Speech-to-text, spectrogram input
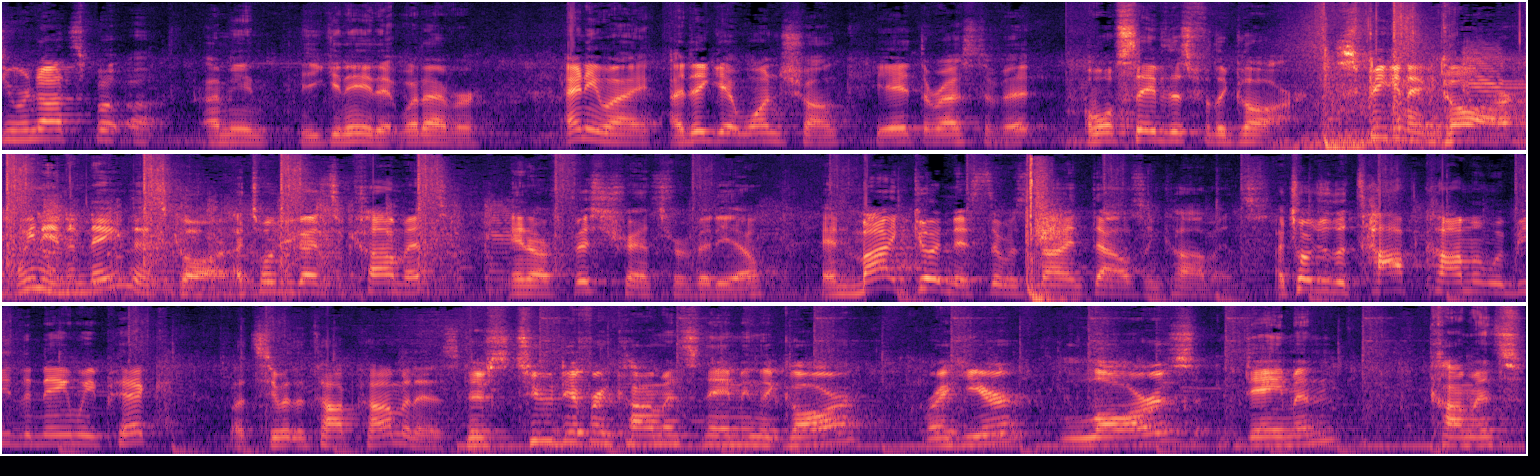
you were not supposed, uh, I mean, he can eat it, whatever. Anyway, I did get one chunk. He ate the rest of it. And we'll save this for the gar. Speaking of gar, we need to name this gar. I told you guys to comment in our fish transfer video. And my goodness, there was 9,000 comments. I told you the top comment would be the name we pick. Let's see what the top comment is. There's two different comments naming the gar right here. Lars Damon comments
